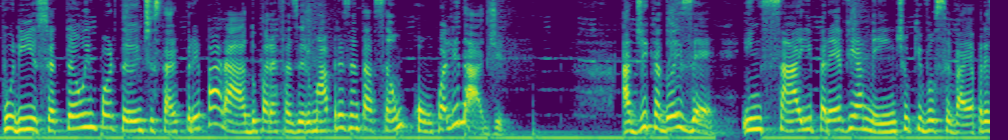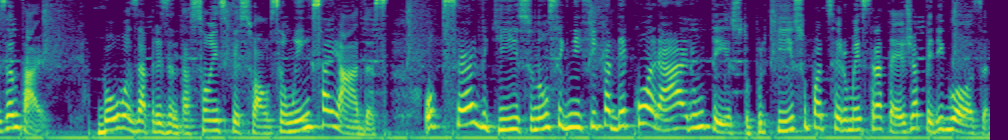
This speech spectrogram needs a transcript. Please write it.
Por isso é tão importante estar preparado para fazer uma apresentação com qualidade. A dica 2 é: ensaie previamente o que você vai apresentar. Boas apresentações, pessoal, são ensaiadas. Observe que isso não significa decorar um texto, porque isso pode ser uma estratégia perigosa.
